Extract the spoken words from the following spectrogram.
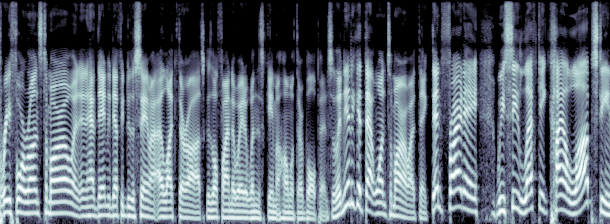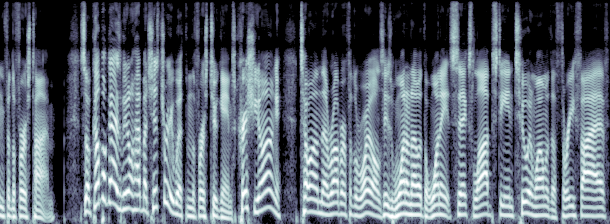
three, four runs tomorrow and, and have Danny Duffy do the same. I, I like their odds because they'll find a way to win this game at home with their bullpen. So they need to get that one tomorrow, I think. Then Friday, we see lefty Kyle Lobstein for the first time. So a couple guys we don't have much history with in the first two games. Chris Young toe on the rubber for the Royals. He's 1 0 with the 186. Lobstein 2 1 with a 3 5.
